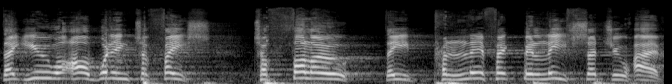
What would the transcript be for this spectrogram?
that you are willing to face to follow the prolific beliefs that you have,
